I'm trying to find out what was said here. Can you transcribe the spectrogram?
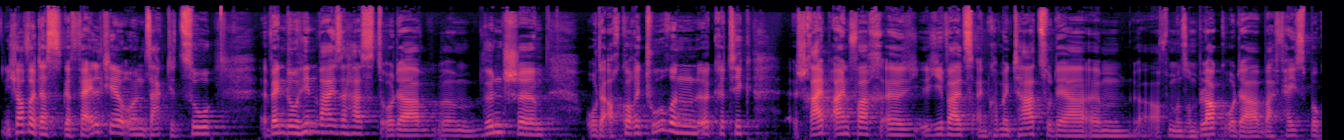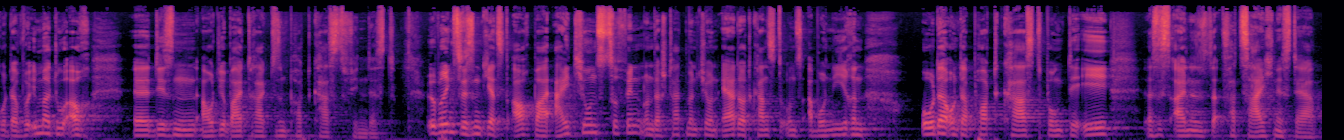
Ich hoffe, das gefällt dir und sag dir zu, wenn du Hinweise hast oder ähm, Wünsche oder auch Korrekturen, äh, Kritik, schreib einfach äh, jeweils einen Kommentar zu der ähm, auf unserem Blog oder bei Facebook oder wo immer du auch äh, diesen Audiobeitrag, diesen Podcast findest. Übrigens, wir sind jetzt auch bei iTunes zu finden unter Stadtmönche und R. Dort kannst du uns abonnieren oder unter podcast.de. Das ist ein Verzeichnis der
